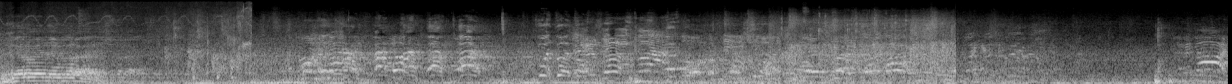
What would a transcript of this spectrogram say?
Герой не вмирає. Передай!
